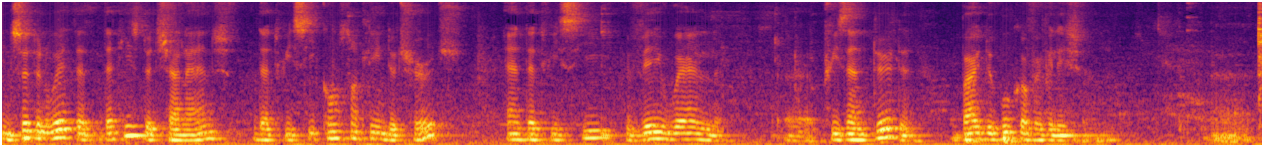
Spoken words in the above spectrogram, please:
in certain way, that, that is the challenge that we see constantly in the church and that we see very well uh, presented by the book of Revelation. Uh,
